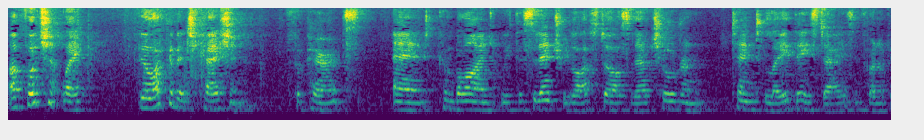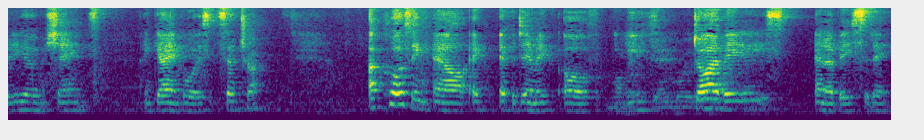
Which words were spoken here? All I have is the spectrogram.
Unfortunately, the lack of education for parents and combined with the sedentary lifestyles that our children tend to lead these days in front of video machines and Game Boys, etc., are causing our e- epidemic of youth diabetes and obesity.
